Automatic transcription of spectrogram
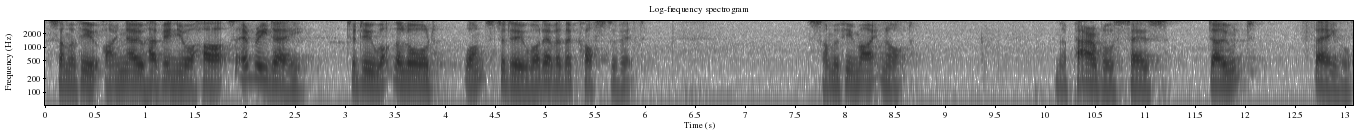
Some of you, I know, have in your hearts every day to do what the Lord wants to do, whatever the cost of it. Some of you might not. And the parable says, don't fail.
